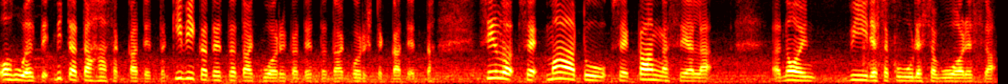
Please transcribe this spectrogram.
ohuelti mitä tahansa katetta, kivikatetta tai kuorikatetta tai koristekatetta. Silloin se maatuu se kangas siellä äh, noin viidessä kuudessa vuodessa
